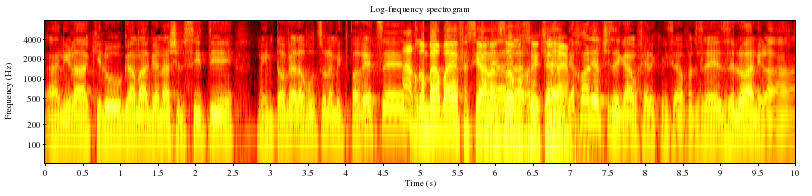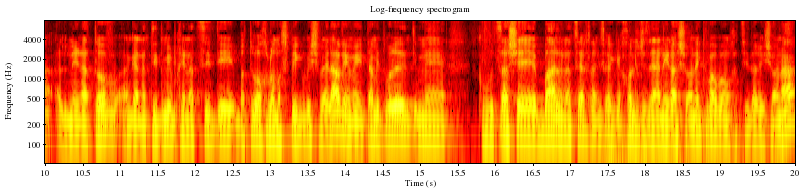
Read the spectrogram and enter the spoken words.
היה נראה כאילו גם ההגנה של סיטי, מין טוב יאללה רוצו למתפרצת. אה, אנחנו גם ב-4-0, יאללה, עזוב אחי, תן כן, להם. יכול להיות שזה גם חלק מזה, אבל זה, זה לא היה נראה, נראה טוב. הגנתית מבחינת סיטי בטוח לא מספיק בשבילה, ואם הייתה מתמודדת עם אה, קבוצה שבאה לנצח את המשחק, יכול להיות שזה היה נראה שונה כבר במחצית הראשונה,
